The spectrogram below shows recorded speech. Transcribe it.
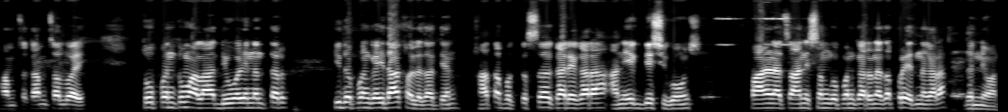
फार्मचं काम चालू आहे. तो पण तुम्हाला दिवाळीनंतर तिथं पण काही दाखवल्या जाते आता फक्त सहकार्य करा आणि एक देशी गोवंश पाळण्याचा आणि संगोपन करण्याचा प्रयत्न करा. धन्यवाद.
